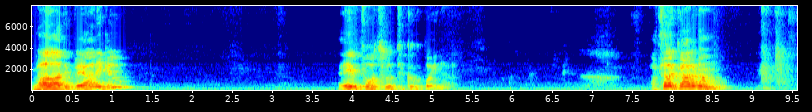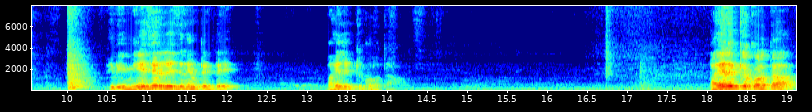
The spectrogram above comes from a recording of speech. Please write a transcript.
వేలాది ప్రయాణికులు ఎయిర్ ఫోర్స్లో చిక్కుకుపోయినారు. అసలు కారణం ఇది మేజర్ రీజన్ ఏమిటంటే పైలట్ల కొరత. పైలట్ల కొరత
